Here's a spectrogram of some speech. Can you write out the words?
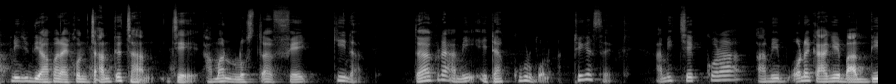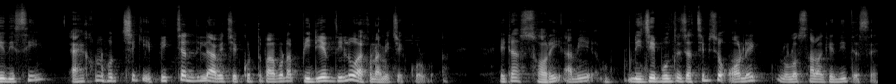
আপনি যদি আবার এখন জানতে চান যে আমার নলস্থা ফেক কি না দয়া করে আমি এটা করব না, ঠিক আছে? আমি চেক করা, আমি অনেক আগে বাদ দিয়ে দিছি। এখন হচ্ছে কি পিকচার দিলে আমি চেক করতে পারব না পিডিএফ দিলেও এখন আমি চেক করব না। এটা সরি আমি নিজে বলতে চাচ্ছি যে অনেক নলস্থা আমাকে দিতেছে।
